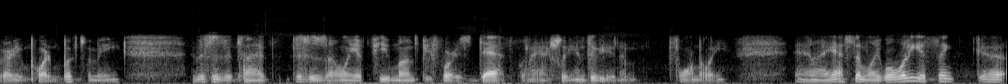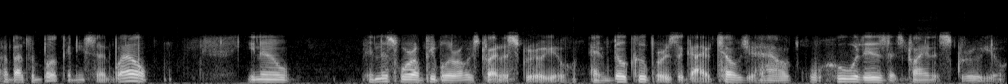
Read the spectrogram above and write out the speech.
very important book to me." And this is the time. This is only a few months before his death when I actually interviewed him formally, and I asked him like, "Well, what do you think uh, about the book?" And he said, "Well." you know, in this world, people are always trying to screw you, and Bill Cooper is the guy who tells you how who it is that's trying to screw you.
